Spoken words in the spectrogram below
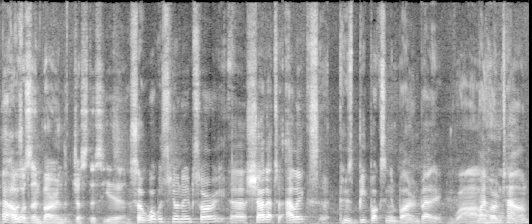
I was in Byron just this year. So, what was your name? Sorry. Uh, shout out to Alex, uh, who's beatboxing in Byron Bay, Wow. my hometown.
